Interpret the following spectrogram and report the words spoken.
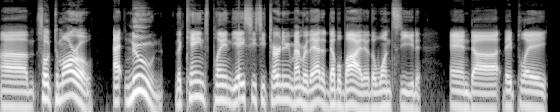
Um, so tomorrow at noon, the Canes playing the ACC tournament. Remember, they had a double bye. They're the one seed, and uh, they play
